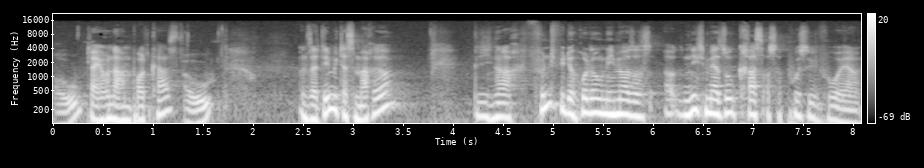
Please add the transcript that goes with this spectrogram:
Oh. Gleich auch nach dem Podcast. Oh. Und seitdem ich das mache, bin ich nach fünf Wiederholungen nicht mehr so, nicht mehr so krass aus der Puste wie vorher.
